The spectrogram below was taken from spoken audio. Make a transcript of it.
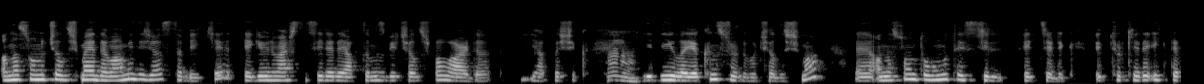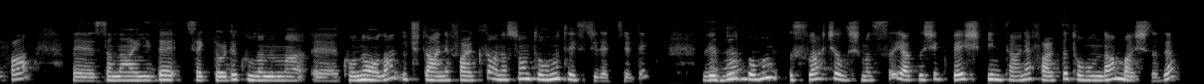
Ana sonu çalışmaya devam edeceğiz tabii ki. Ege Üniversitesi ile de yaptığımız bir çalışma vardı. Yaklaşık hmm. 7 yıla yakın sürdü bu çalışma. E, anason tohumu tescil ettirdik. E, Türkiye'de ilk defa e, sanayide, sektörde kullanıma e, konu olan 3 tane farklı anason tohumu tescil ettirdik. Ve Hı-hı. bu tohum ıslah çalışması yaklaşık 5000 tane farklı tohumdan başladı.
